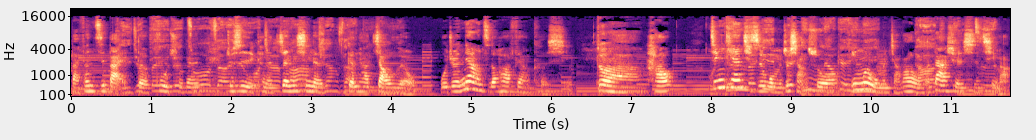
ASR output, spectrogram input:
百分之百的付出，跟就是可能真心的跟他交流。我觉得那样子的话非常可惜。对啊，好。今天其实我们就想说，因为我们讲到了我们大学时期嘛，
